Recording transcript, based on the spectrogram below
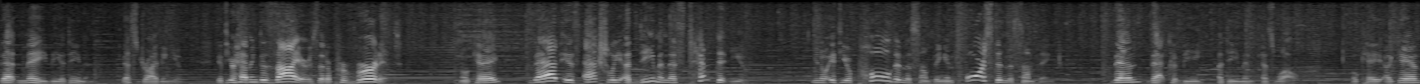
That may be a demon that's driving you. If you're having desires that are perverted, Okay? That is actually a demon that's tempted you. You know, if you're pulled into something and forced into something, then that could be a demon as well. Okay? Again,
